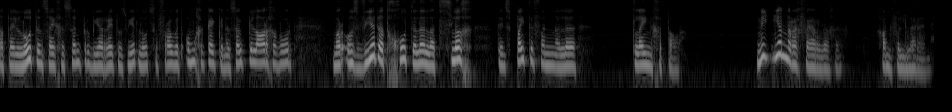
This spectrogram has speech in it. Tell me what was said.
dat hy Lot en sy gesin probeer red. Ons weet Lot se vrou het omgekyk en 'n soutpilaar geword. Maar ons weet dat God hulle laat vlug ten spyte van hulle klein getal. Nie een regverdige gaan verlore nie.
